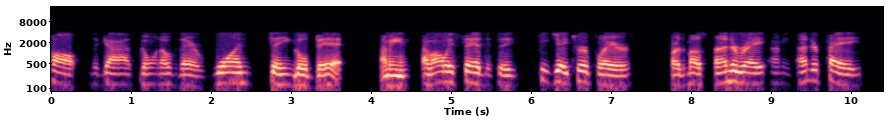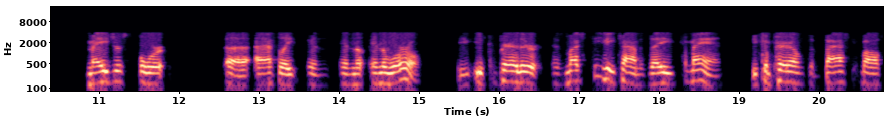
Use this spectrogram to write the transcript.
fault the guys going over there one single bit. I mean, I've always said that the PGA Tour players are the most underrated, I mean, underpaid major sport uh, athletes in in the in the world. You, you compare their as much TV time as they command. You compare them to basketball,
